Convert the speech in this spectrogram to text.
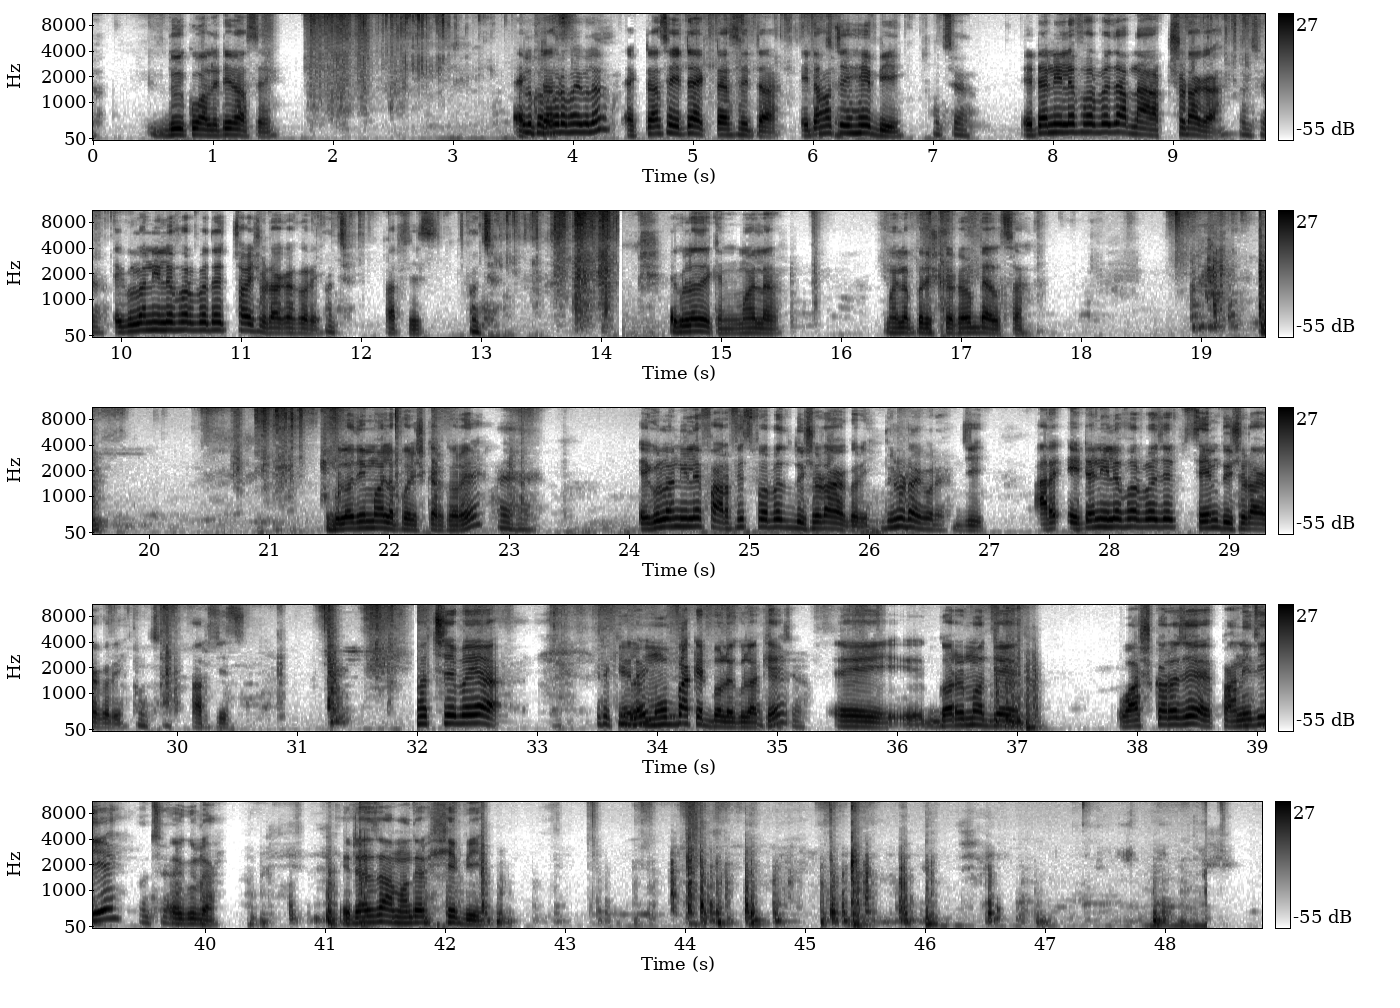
দুই কোয়ালিটির আছে। কত একটা- করে ভাই একটা আছে এটা একটা আছে এটা। এটা হচ্ছে হেভি আচ্ছা। এটা নিলে পড়বে যে আপনার আটশো টাকা। আচ্ছা। এগুলো নিলে পড়বে যে ছয়শো টাকা করে আচ্ছা। পার পিস আচ্ছা। এগুলো দেখেন ময়লা ময়লা পরিষ্কার করো বেলসা। এগুলো দিয়ে ময়লা পরিষ্কার করে। হ্যাঁ হ্যাঁ। এগুলো নিলে পার পিস পড়বে দুইশো টাকা করে। দুশো টাকা করে? জি। আর এটা নিলে পড়বে যে সেম দুইশো টাকা করে আচ্ছা। পার পিস হচ্ছে ভাইয়া মুভ বাকেট বলে এগুলাকে। আচ্ছা এই ঘরের মধ্যে ওয়াশ করে যে পানি দিয়ে আচ্ছা। এগুলা। এটা যে আমাদের হেভি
